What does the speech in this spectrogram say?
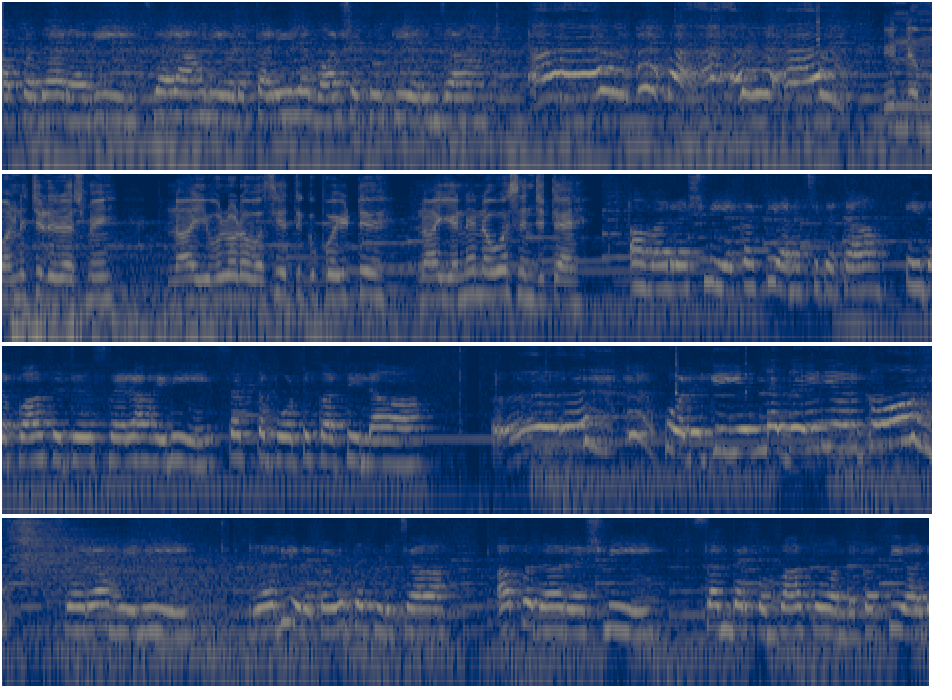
அப்பதான் ரவி ஸ்வராகினியோட தலையில வாஷ தூக்கி எறிஞ்சான். என்ன மன்னிச்சிடு ரஷ்மி. நான் இவளோட வசியத்துக்கு போயிட்டு நான் என்னென்னவோ செஞ்சுட்டேன். அவன் ரஷ்மியை கட்டி அணைச்சுக்கிட்டான். இத பார்த்துட்டு ஸ்வராகினி சத்தம் போட்டு கத்தினா உனக்கு என்ன தைரியம் இருக்கும் ஸ்வராகினி ரவியோட கழுத்தை பிடிச்சா அப்பதான் ரஷ்மி சந்தர்ப்பம் பார்த்து அந்த கத்தியால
